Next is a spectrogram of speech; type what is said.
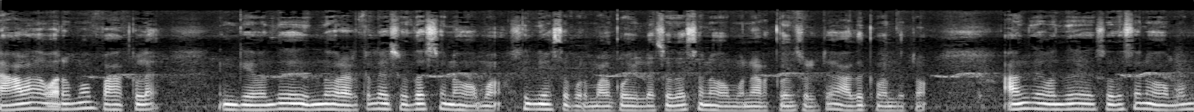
நாலாவது வாரமும் பார்க்கல. இங்கே வந்து இன்னொரு இடத்துல சுதர்சன ஹோமம் சீனிவாச பெருமாள் கோயிலில் சுதர்சன ஹோமம் நடக்குதுன்னு சொல்லிட்டு அதுக்கு வந்துட்டோம். அங்கே வந்து சுதர்சன ஹோமம்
